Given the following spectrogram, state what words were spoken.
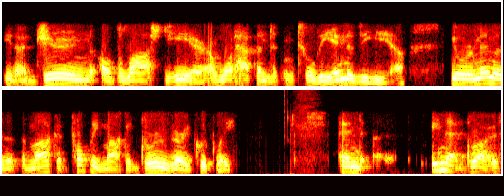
you know June of last year and what happened until the end of the year, you'll remember that the market, property market, grew very quickly. And in that growth,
